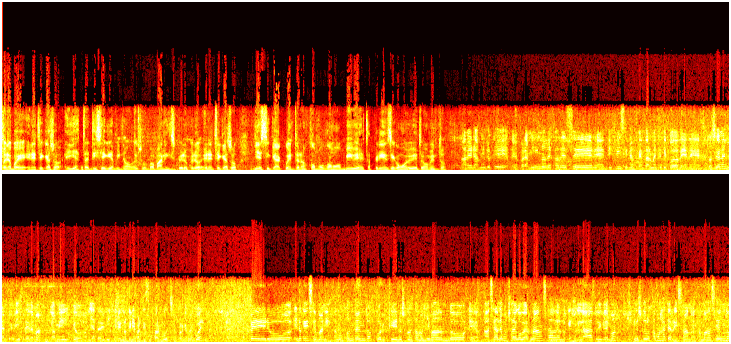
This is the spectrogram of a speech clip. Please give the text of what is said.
Bueno, pues en este caso ella está, dice que a mí no, es su papá pero, pero en este caso, Jessica, cuéntanos, ¿cómo, cómo vives esta experiencia, cómo vives este momento? A ver, a mí lo que eh, para mí no deja de ser eh, difícil enfrentarme a este tipo de, situaciones, la entrevista y demás. A mí yo ya te dije que no quería participar mucho porque me cuesta. Pero es lo que dice Mani, estamos contentos porque nosotros estamos llevando, eh, se habla mucho de gobernanza, de lo que es el dato y demás, y nosotros estamos aterrizando, estamos haciendo,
